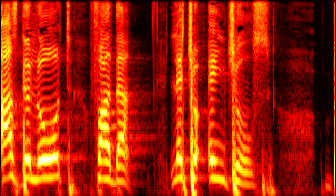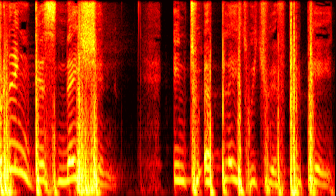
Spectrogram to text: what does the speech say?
Ask the Lord, Father, let your angels bring this nation into a place which you have prepared.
